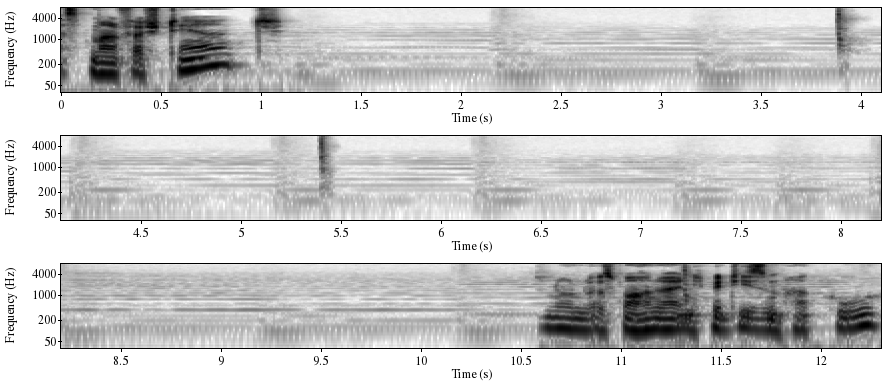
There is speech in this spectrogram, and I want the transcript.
erstmal verstärkt. Nun, was machen wir eigentlich mit diesem Haku?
